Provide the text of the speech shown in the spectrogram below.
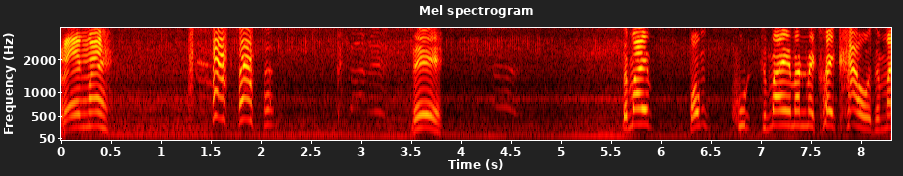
แรงไหม นี่ทำไมผม ขุดทำไมมันไม่ค่อยเข้าทำไม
